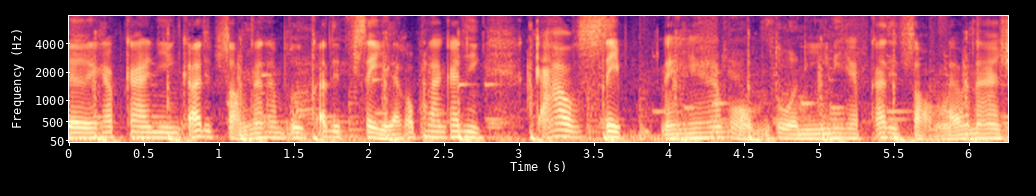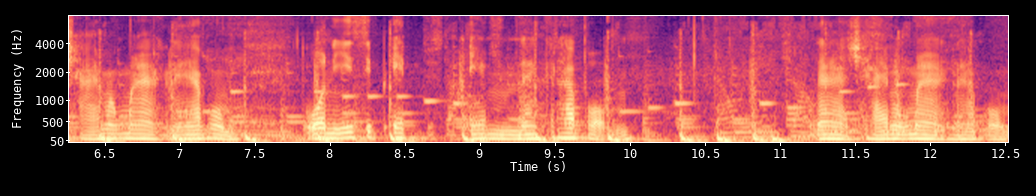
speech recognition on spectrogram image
เลยครับการยิง 92 การทำประตู 94 แล้วก็พลังการยิง 90 นะครับผมตัวนี้นี่ครับ 92 แล้วน่าใช้มากๆนะครับผมตัวนี้ 11M นะครับผมน่าใช้มากๆนะครับผม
